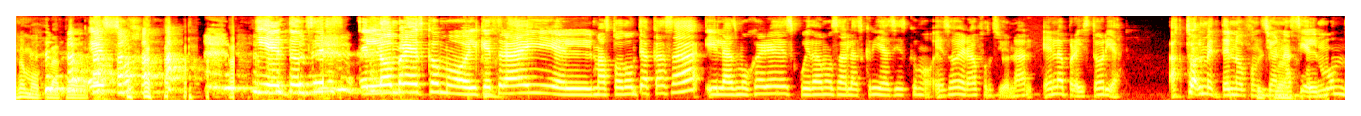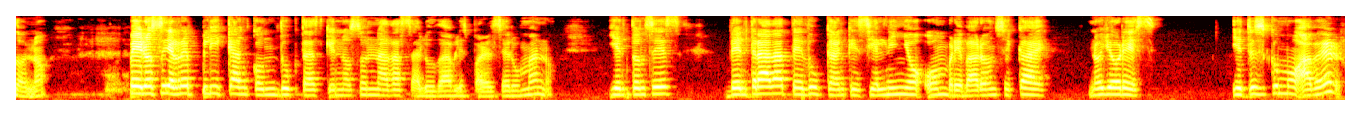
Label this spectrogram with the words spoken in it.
Lomo plateado. Eso. Y entonces el hombre es como el que trae el mastodonte a casa y las mujeres cuidamos a las crías y es como eso era funcional en la prehistoria. Actualmente no funciona así el mundo, ¿no? Pero se replican conductas que no son nada saludables para el ser humano. Y entonces, de entrada te educan que si el niño hombre varón se cae, no llores. Y entonces como, a ver,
